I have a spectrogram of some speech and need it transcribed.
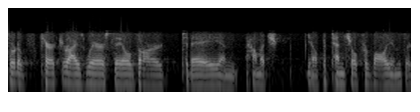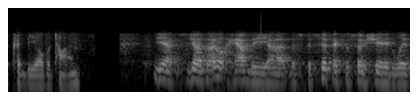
sort of characterize where sales are today and how much, potential for volumes there could be over time? Yeah. Jonathan, I don't have the uh, specifics associated with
